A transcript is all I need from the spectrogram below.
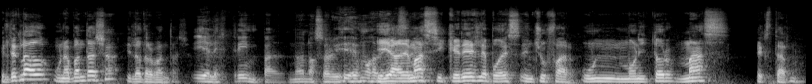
el teclado, una pantalla y la otra pantalla. Y el ScreenPad, no nos olvidemos. Y además, si querés, le podés enchufar un monitor más externo,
